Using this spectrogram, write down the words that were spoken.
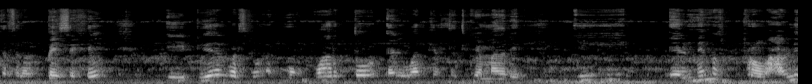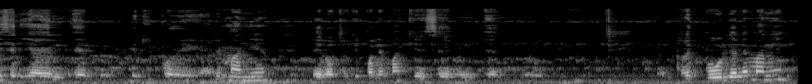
tercero al PSG y pudiera el Barcelona como cuarto, al igual que el Atlético de Madrid. Y el menos probable sería el, equipo de Alemania, el otro equipo alemán que es el, el Red Bull de Alemania,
